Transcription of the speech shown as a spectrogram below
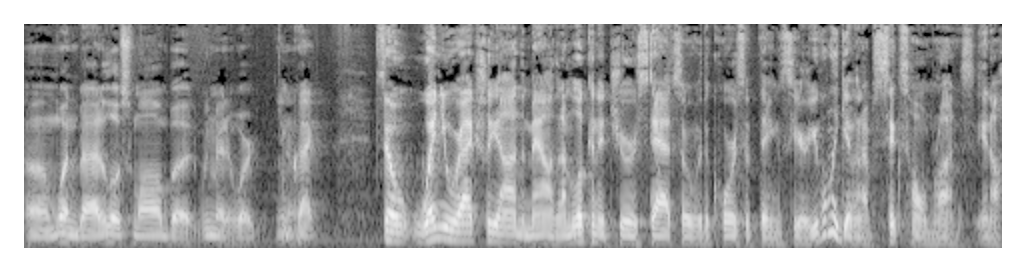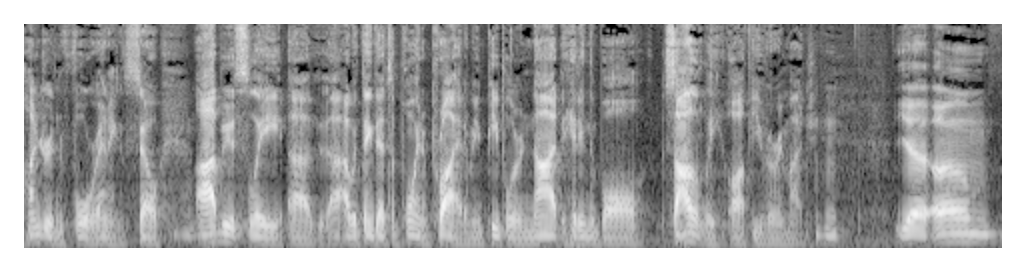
Um, wasn't bad. A little small, but we made it work. okay. Know? So when you were actually on the mound, and I'm looking at your stats over the course of things here, you've only given up six home runs in 104 innings. So obviously, uh, I would think that's a point of pride. I mean, people are not hitting the ball solidly off you very much. Mm-hmm. Yeah, um,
